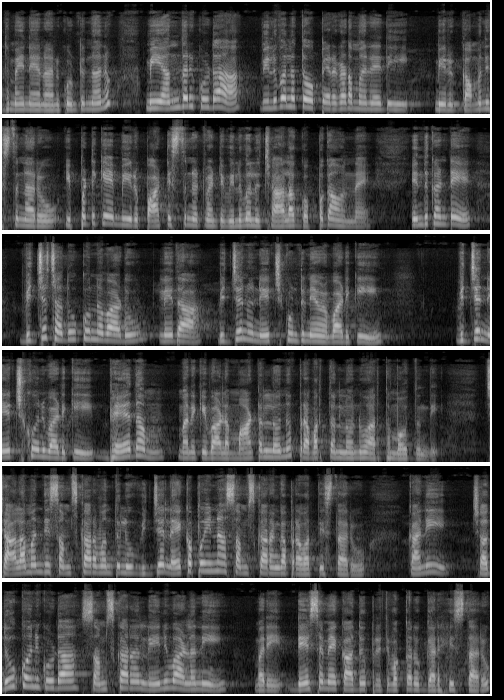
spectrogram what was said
అర్థమై నేను అనుకుంటున్నాను. మీ అందరు కూడా విలువలతో పెరగడం అనేది మీరు గమనిస్తున్నారు. ఇప్పటికే మీరు పాటిస్తున్నటువంటి విలువలు చాలా గొప్పగా ఉన్నాయి. ఎందుకంటే విద్య చదువుకున్నవాడు లేదా విద్యను నేర్చుకుంటునే వాడికి విద్య నేర్చుకోని వాడికి భేదం మనకి వాళ్ళ మాటల్లోనూ ప్రవర్తనలోనూ అర్థమవుతుంది. చాలామంది సంస్కారవంతులు విద్య లేకపోయినా సంస్కారంగా ప్రవర్తిస్తారు. కానీ చదువుకొని కూడా సంస్కారం లేని వాళ్ళని మరి దేశమే కాదు ప్రతి ఒక్కరూ గర్హిస్తారు.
